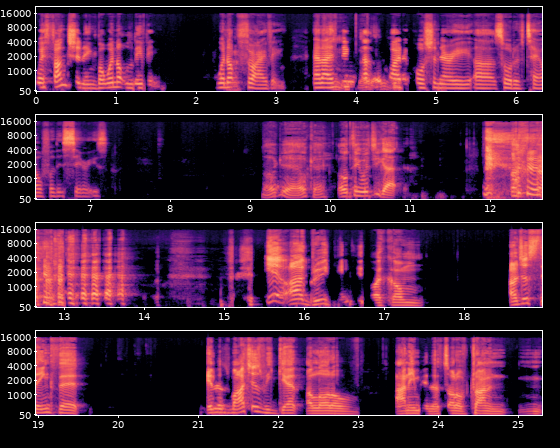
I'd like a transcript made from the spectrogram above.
we're functioning but we're not living we're not Mm. thriving and i Mm, think that's that quite a cautionary uh, sort of tale for this series Oh yeah, okay. OT, what you got? Yeah, I agree. with you. Like, um, I just think that in as much as we get a lot of anime that's sort of trying to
